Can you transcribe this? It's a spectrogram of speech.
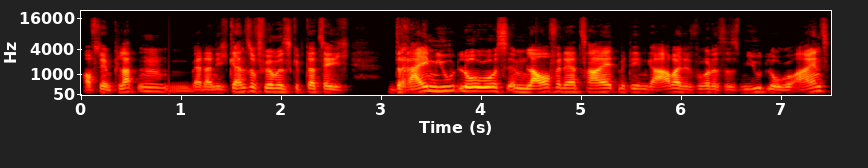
auf den Platten. Wer da nicht ganz so firm ist, es gibt tatsächlich drei Mute-Logos im Laufe der Zeit, mit denen gearbeitet wurde. Das ist Mute-Logo 1.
